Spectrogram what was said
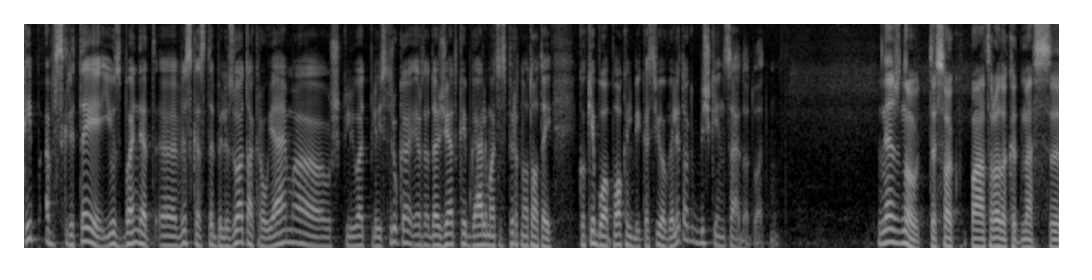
kaip apskritai jūs bandėt a, viską stabilizuoti, tą kraujavimą, užklijuoti pleistriuką ir tada žiūrėti, kaip galima atsispirti nuo to, tai kokie buvo pokalbiai, kas vyko, gali tokį biškį insaido duoti? Nežinau, tiesiog man atrodo, kad mes e,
